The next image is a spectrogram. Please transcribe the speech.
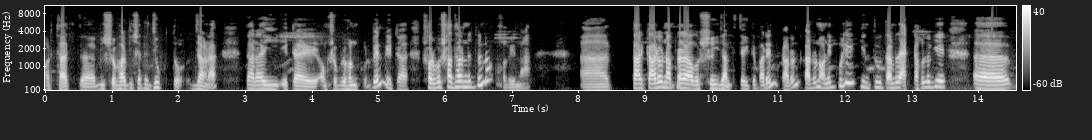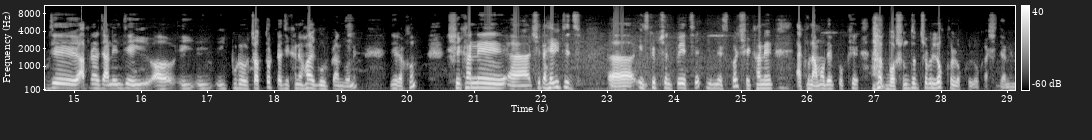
অর্থাৎ বিশ্বভারতীর সাথে যুক্ত যারা, তারাই এটায় অংশগ্রহণ করবেন। এটা সর্বসাধারণের জন্য হবে না। তার কারণ আপনারা অবশ্যই জানতে চাইতে পারেন। কারণ কারণ অনেকগুলি, কিন্তু তার মধ্যে একটা হলো গিয়ে যে আপনারা জানেন যে এই এই পুরো চত্বরটা যেখানে হয় গৌর প্রাঙ্গণে যেরকম, সেখানে সেটা হেরিটেজ ইনস্ক্রিপশন পেয়েছে ইউনেস্কোর সেখানে এখন আমাদের পক্ষে বসন্তোৎসবে লক্ষ লক্ষ লোক আসে, জানেন।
